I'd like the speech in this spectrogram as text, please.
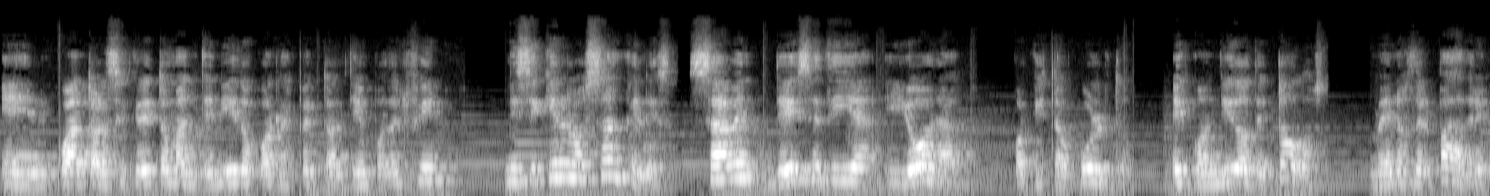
En cuanto al secreto mantenido con respecto al tiempo del fin, ni siquiera los ángeles saben de ese día y hora porque está oculto, escondido de todos, menos del Padre,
